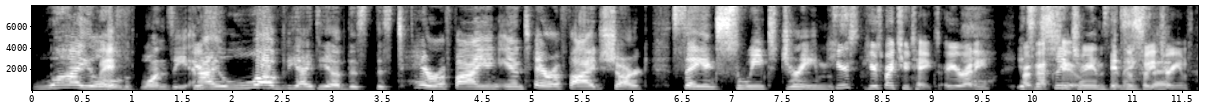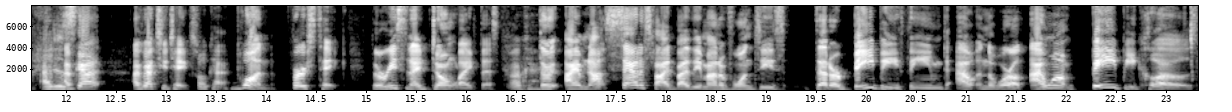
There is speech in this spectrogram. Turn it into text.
wild onesie and i love the idea of this this terrifying and terrified shark saying sweet dreams Here's here's my two takes. Are you ready? It's the sweet dreams that it's makes sweet it. dreams. I just- I've got I've got two takes. Okay. One, first take. The reason I don't like this. Okay. I am not satisfied by the amount of onesies that are baby themed out in the world. I want baby clothes.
